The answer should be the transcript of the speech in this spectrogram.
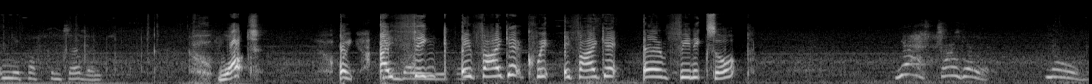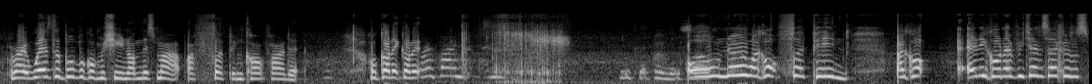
In the Apothicon Servant. What? Oi, I Then- think if I get quick, if I get um, Phoenix up, Yes, try and get it. No. right? Where's the bubblegum machine on this map? I flipping can't find it. Oh, got it, got it. Try and find any... Please get Phoenix. Oh no, I got flipping. I got any gun every 10 seconds.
